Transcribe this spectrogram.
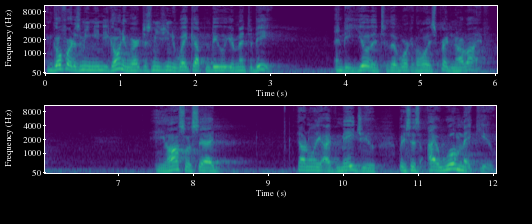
And go for it doesn't mean you need to go anywhere, it just means you need to wake up and be who you're meant to be and be yielded to the work of the Holy Spirit in our life. He also said, Not only I've made you, but He says, I will make you.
